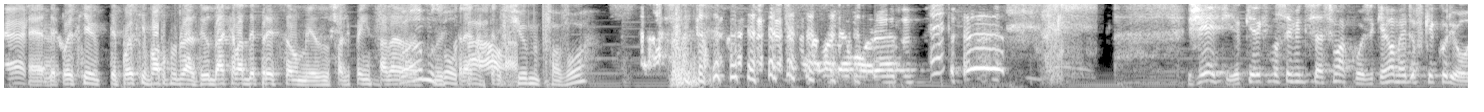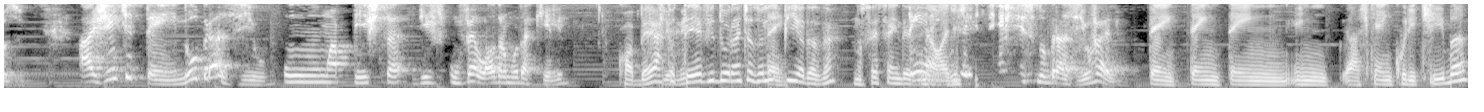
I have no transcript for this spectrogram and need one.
É, é, depois, que, depois que volta pro Brasil, dá aquela depressão mesmo, só de pensar Vamos voltar pro filme, por favor? Tava demorando. Gente, eu queria que você me dissesse uma coisa que realmente eu fiquei curioso. A gente tem no Brasil uma pista de um velódromo daquele. Coberto filme. teve durante as Olimpíadas, tem. né? Não sei se ainda existe. Tem, não, a gente... existe isso no Brasil, velho? Tem, tem, tem. Em, acho que é em Curitiba.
